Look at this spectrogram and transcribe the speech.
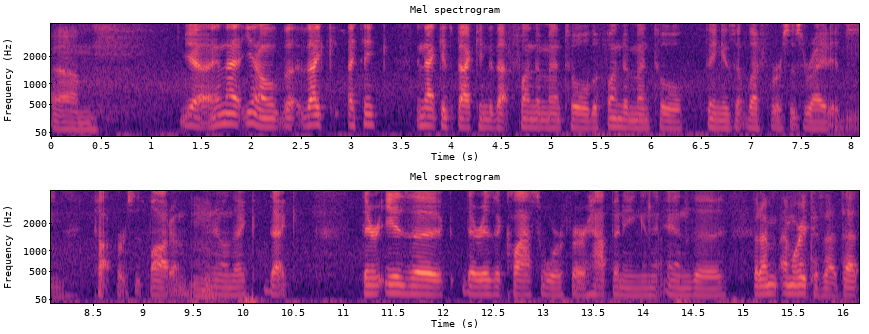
yeah um, Yeah, and that you know, like I think, and that gets back into that fundamental. The fundamental thing isn't left versus right; it's mm, top versus bottom. You Mm. know, like that. There is a there is a class warfare happening, and and the but I'm I'm worried because that that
